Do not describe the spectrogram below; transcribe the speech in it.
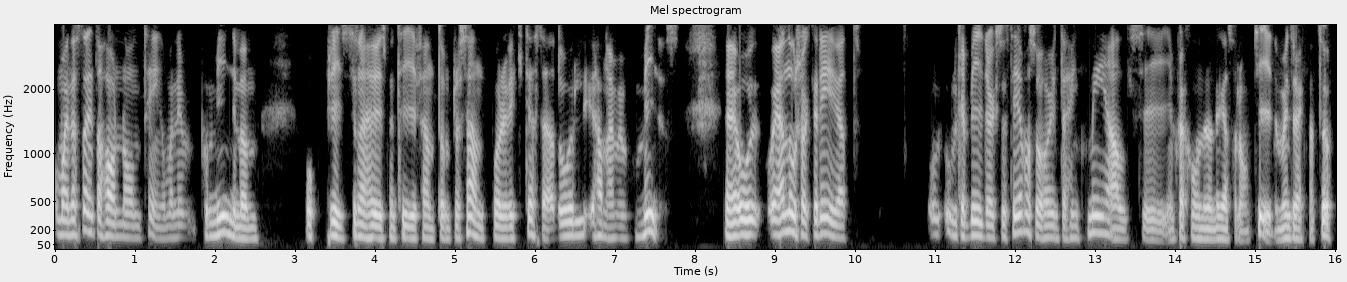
om man nästan inte har någonting, om man är på minimum och priserna höjs med 10-15% på det viktigaste, då hamnar man på minus. Eh, och, och, en orsak till det är ju att olika bidragssystem och så har inte hängt med alls i inflationen under ganska lång tid. De har inte räknats upp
